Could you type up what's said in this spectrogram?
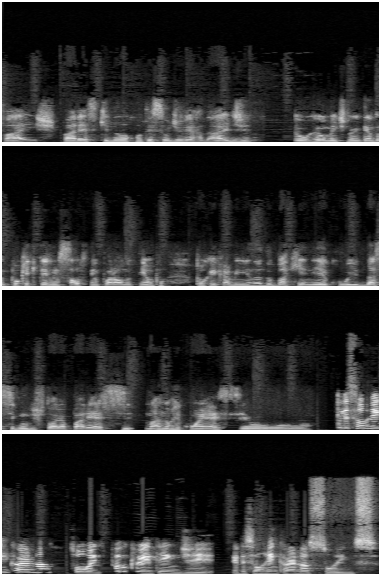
faz parece que não aconteceu de verdade. Eu realmente não entendo por que, que teve um salto temporal no tempo, por que, que a menina do Baqueneco e da segunda história aparece, mas não reconhece o. Eles são reencarnações, pelo que eu entendi. Eles são reencarnações.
